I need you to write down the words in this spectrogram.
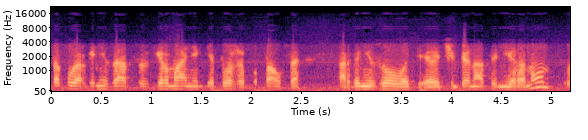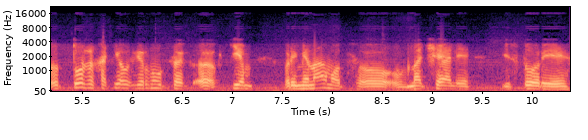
такую организацию в Германии, где тоже пытался организовывать чемпионаты мира. Но он тоже хотел вернуться к тем временам, вот в начале истории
